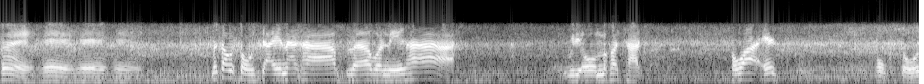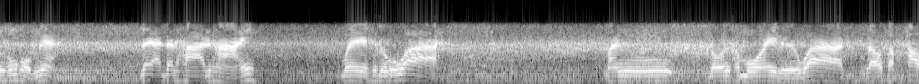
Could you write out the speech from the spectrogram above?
เฮ้ยเฮ้เฮ้เฮ้ไม่ต้องตกใจนะครับ แล้ววันนี้ถ้าวิดีโอไม่ค่อยชัด เพราะว่า S 6 0ของผมเนี่ย ได้อันตรธานหาย ไม่รู้ว่า มันโดนขโมยหรือว่าเราสับเพ่า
